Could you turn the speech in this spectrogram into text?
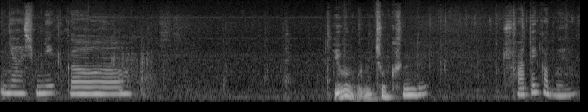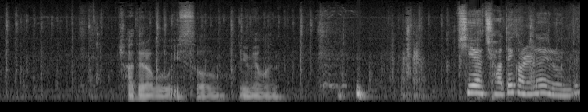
안녕하십니까 이건 엄청 큰데? 좌대가 뭐예요? 좌대라고 있어 유명한. 지혜야 좌대 갈래? 이러는데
